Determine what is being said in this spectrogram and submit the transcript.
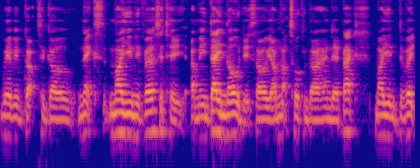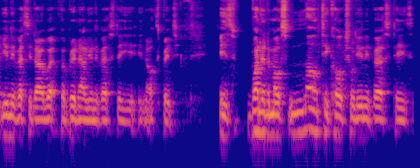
where we've got to go next. My university, I mean, they know this, so I'm not talking behind their back. My university that I work for, Brunel University in Uxbridge, is one of the most multicultural universities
